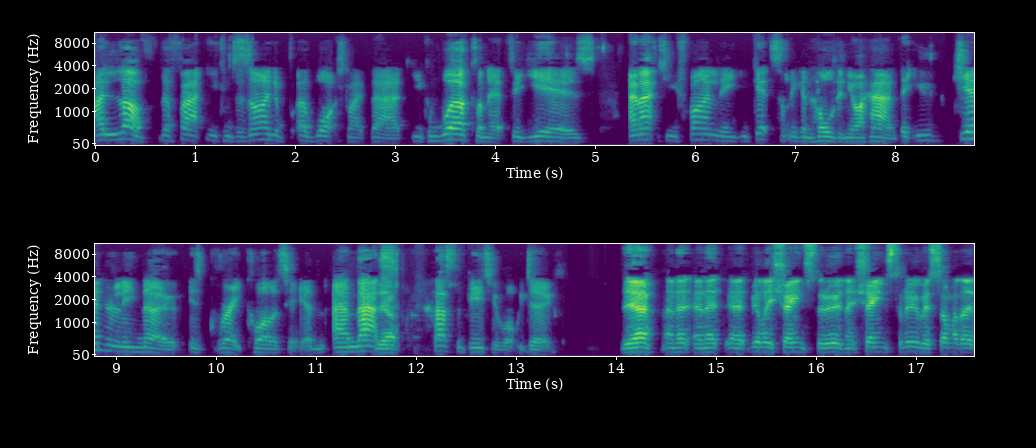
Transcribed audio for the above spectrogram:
I love the fact you can design a, a watch like that. You can work on it for years, and actually, finally, you get something you can hold in your hand that you generally know is great quality, and and that's yeah. that's the beauty of what we do. Yeah, and it and it, it really shines through, and it shines through with some of the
